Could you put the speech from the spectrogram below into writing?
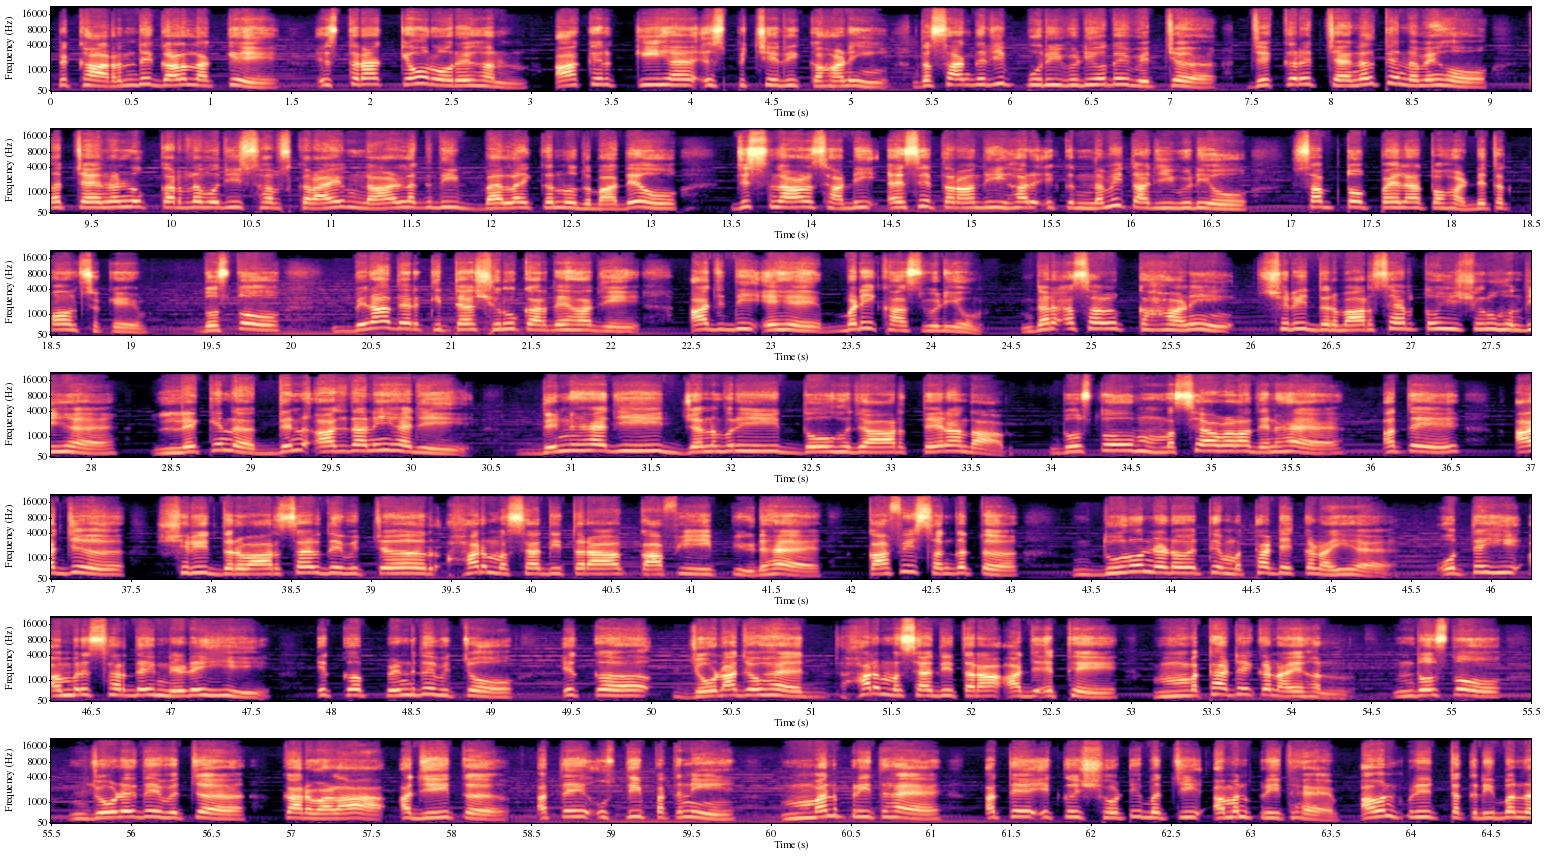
ਭਿਖਾਰਨ ਦੇ ਗਲ ਲੱਗ ਕੇ ਇਸ ਤਰ੍ਹਾਂ ਕਿਉਂ ਰੋ ਰਹੇ ਹਨ? ਆਖਿਰ ਕੀ ਹੈ ਇਸ ਪਿੱਛੇ ਦੀ ਕਹਾਣੀ? ਦੱਸਾਂਗੇ ਜੀ ਪੂਰੀ ਵੀਡੀਓ ਦੇ ਵਿੱਚ। ਜੇਕਰ ਚੈਨਲ ਤੇ ਨਵੇਂ ਹੋ, ਤਾਂ ਚੈਨਲ ਨੂੰ ਕਰ ਲਵੋ ਜੀ ਸਬਸਕ੍ਰਾਈਬ। ਨਾਲ ਲੱਗਦੀ ਬੈਲ ਆਈਕਨ ਨੂੰ ਦਬਾ ਦਿਓ, ਜਿਸ ਨਾਲ ਸਾਡੀ ਐਸੇ ਤਰ੍ਹਾਂ ਦੀ ਹਰ ਇੱਕ ਨਵੀਂ ਤਾਜੀ ਵੀਡੀਓ ਸਭ ਤੋਂ ਪਹਿਲਾਂ ਤੁਹਾਡੇ ਤੱਕ ਪਹੁੰਚ ਸਕੇ। ਦੋਸਤੋ, ਬਿਨਾਂ ਦੇਰ ਕੀਤੇ ਸ਼ੁਰੂ ਕਰਦੇ ਹਾਂ ਜੀ। ਅੱਜ ਦੀ ਇਹ ਬੜੀ ਖਾਸ ਵੀਡੀਓ। ਦਰਅਸਲ ਕਹਾਣੀ ਸ੍ਰੀ ਦਰਬਾਰ ਸਾਹਿਬ ਤੋਂ ਹੀ ਸ਼ੁਰੂ ਹੁੰਦੀ ਹੈ। ਲੇਕਿਨ ਦਿਨ ਅੱਜ ਦਾ ਨਹੀਂ ਹੈ ਜੀ। ਦਿਨ ਹੈ ਜੀ ਜਨਵਰੀ 2013 ਦਾ। ਦੋਸਤੋ, ਮੱਸਿਆ ਵਾਲਾ ਦਿਨ ਹੈ ਅਤੇ ਅੱਜ ਸ੍ਰੀ ਦਰਬਾਰ ਸਾਹਿਬ ਦੇ ਵਿੱਚ ਹਰ ਮੱਸਿਆ ਦੀ ਤਰ੍ਹਾਂ ਕਾਫੀ ਭੀੜ ਹੈ। ਕਾਫੀ ਸੰਗਤ ਦੂਰੋਂ ਨੇੜੋਂ ਇੱਥੇ ਮੱਥਾ ਟੇਕਣ ਆਈ ਹੈ। ਉੱਥੇ ਹੀ ਅੰਮ੍ਰਿਤਸਰ ਦੇ ਨੇੜੇ ਹੀ ਇੱਕ ਪਿੰਡ ਦੇ ਵਿੱਚੋਂ ਇੱਕ ਜੋੜਾ ਜੋ ਹੈ, ਹਰ ਮੱਸਿਆ ਦੀ ਤਰ੍ਹਾਂ ਅੱਜ ਇੱਥੇ ਮੱਥਾ ਟੇਕਣ ਆਏ ਹਨ। ਦੋਸਤੋ, ਜੋੜੇ ਦੇ ਵਿੱਚ ਘਰ ਵਾਲਾ ਅਜੀਤ ਅਤੇ ਉਸ ਦੀ ਪਤਨੀ ਮਨਪ੍ਰੀਤ ਹੈ ਅਤੇ ਇੱਕ ਛੋਟੀ ਬੱਚੀ ਅਮਨਪ੍ਰੀਤ ਹੈ। ਅਮਨਪ੍ਰੀਤ ਤਕਰੀਬਨ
